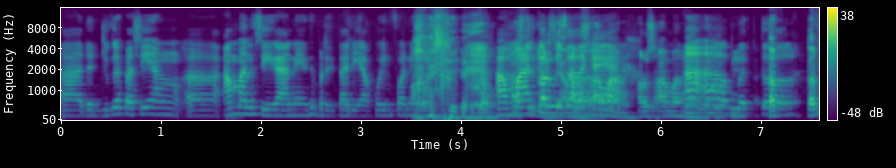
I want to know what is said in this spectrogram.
Uh, dan juga pasti yang uh, aman sih kan yang seperti tadi aku info nih. Oh, iya, aman kalau misalnya harus kayak aman, harus aman ah, Robi. betul. Tap- Tapi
